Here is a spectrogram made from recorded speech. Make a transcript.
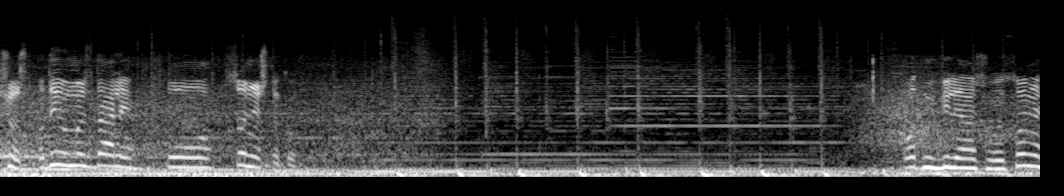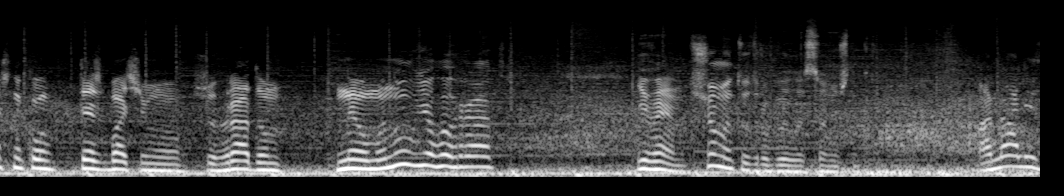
Що ж, подивимось далі по соняшнику. От ми біля нашого соняшнику теж бачимо, що градом не оминув його град. Євген, що ми тут робили з соняшником? Аналіз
